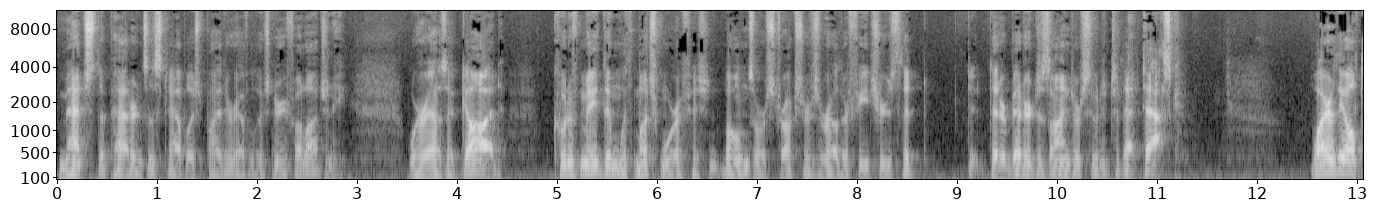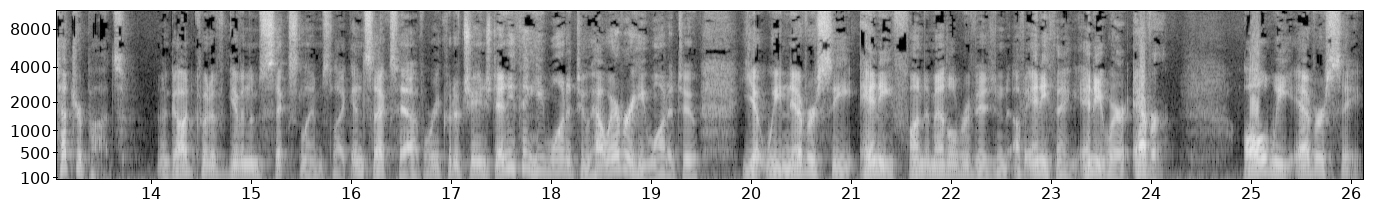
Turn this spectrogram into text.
match the patterns established by their evolutionary phylogeny. Whereas a god could have made them with much more efficient bones or structures or other features that, that are better designed or suited to that task. Why are they all tetrapods? God could have given them six limbs like insects have, or He could have changed anything He wanted to, however He wanted to, yet we never see any fundamental revision of anything, anywhere, ever. All we ever see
